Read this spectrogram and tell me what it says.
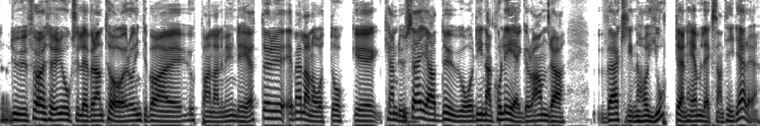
Du företräder ju också leverantör och inte bara upphandlande myndigheter emellanåt. Och eh, kan du säga att du och dina kollegor och andra verkligen har gjort den hemläxan tidigare?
